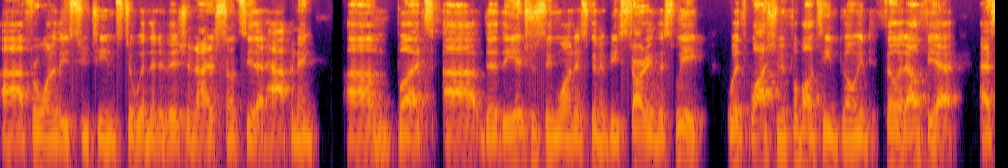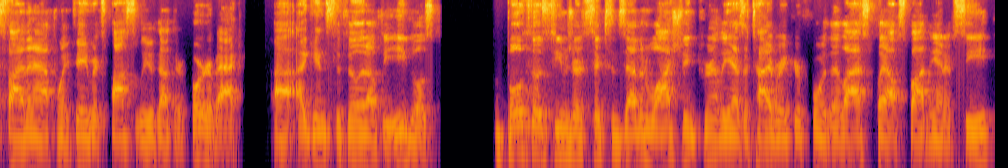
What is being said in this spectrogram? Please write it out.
uh, for one of these two teams to win the division. I just don't see that happening. Um, but uh, the the interesting one is going to be starting this week with Washington football team going to Philadelphia as five and a half point favorites, possibly without their quarterback uh, against the Philadelphia Eagles. Both those teams are at six and seven. Washington currently has a tiebreaker for the last playoff spot in the NFC.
